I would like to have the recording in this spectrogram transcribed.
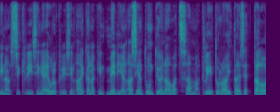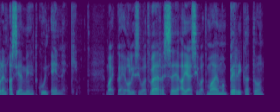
Finanssikriisin ja eurokriisin aikanakin median asiantuntijoina ovat samat liituraitaiset talouden asiamiehet kuin ennenkin. Vaikka he olisivat väärässä ja ajaisivat maailman perikatoon,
